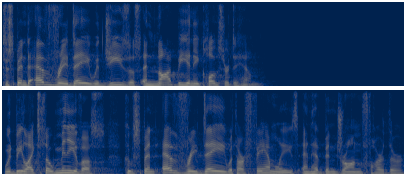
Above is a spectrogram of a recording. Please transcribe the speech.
To spend every day with Jesus and not be any closer to Him would be like so many of us who've spent every day with our families and have been drawn farther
